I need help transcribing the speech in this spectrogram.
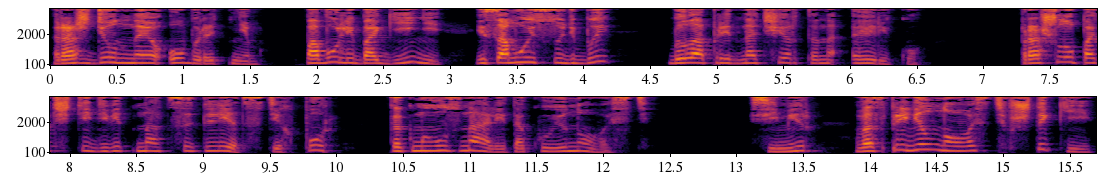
рожденная оборотнем, по воле богини и самой судьбы, была предначертана Эрику. Прошло почти девятнадцать лет с тех пор, как мы узнали такую новость. Семир воспринял новость в штыки.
